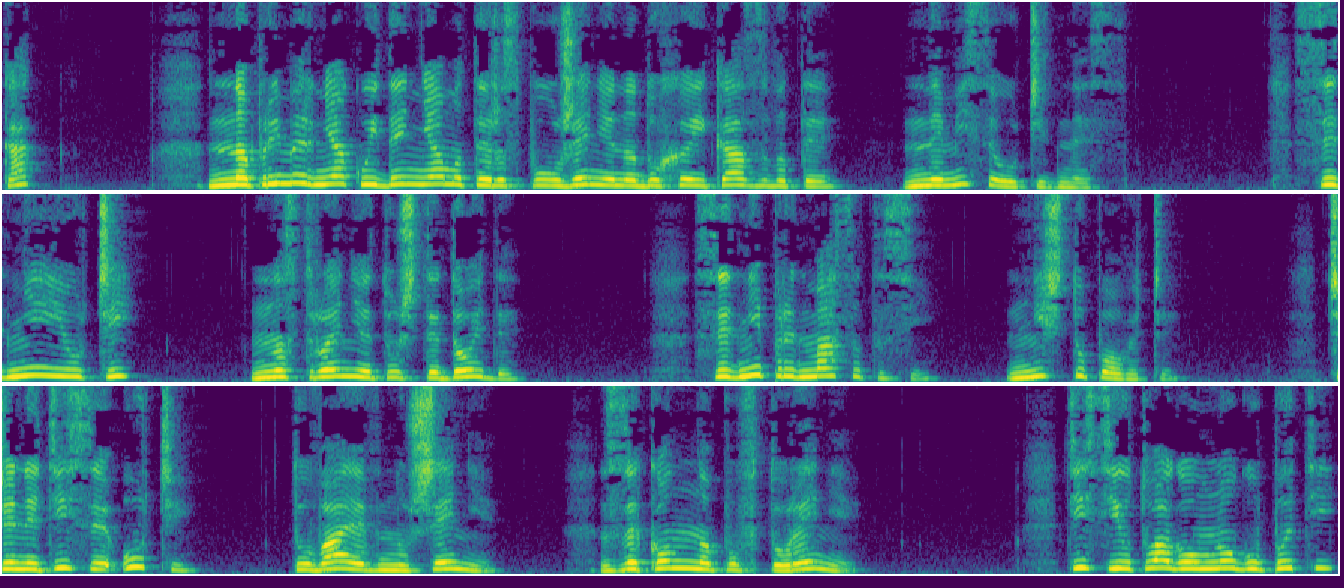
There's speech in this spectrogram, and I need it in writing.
Как? Например, някой ден нямате разположение на духа и казвате «Не ми се учи днес». Седни и учи, настроението ще дойде. Седни пред масата си, нищо повече. Че не ти се учи, това е внушение, закон на повторение. Ти си отлагал много пъти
